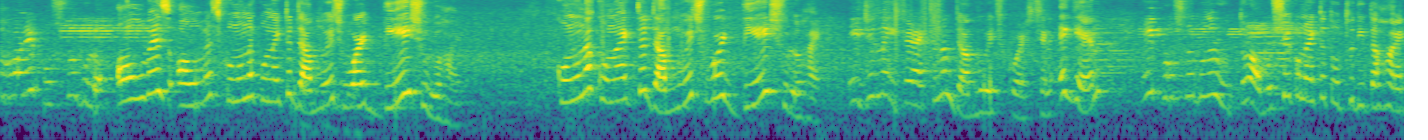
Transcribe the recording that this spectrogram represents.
ধরনের প্রশ্নগুলো অলওয়েজ অলওয়েজ কোনো না কোনো একটা ডাব্লিউএইচ ওয়ার্ড দিয়েই শুরু হয়। কোনো না কোনো একটা ডাব্লিউএইচ ওয়ার্ড দিয়েই শুরু হয়। এই জন্য এটার একটা নাম ডাব্লিউএইচ কোয়েশ্চেন এগেন এই প্রশ্নগুলোর উত্তর অবশ্যই কোনো একটা তথ্য দিতে হয়।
